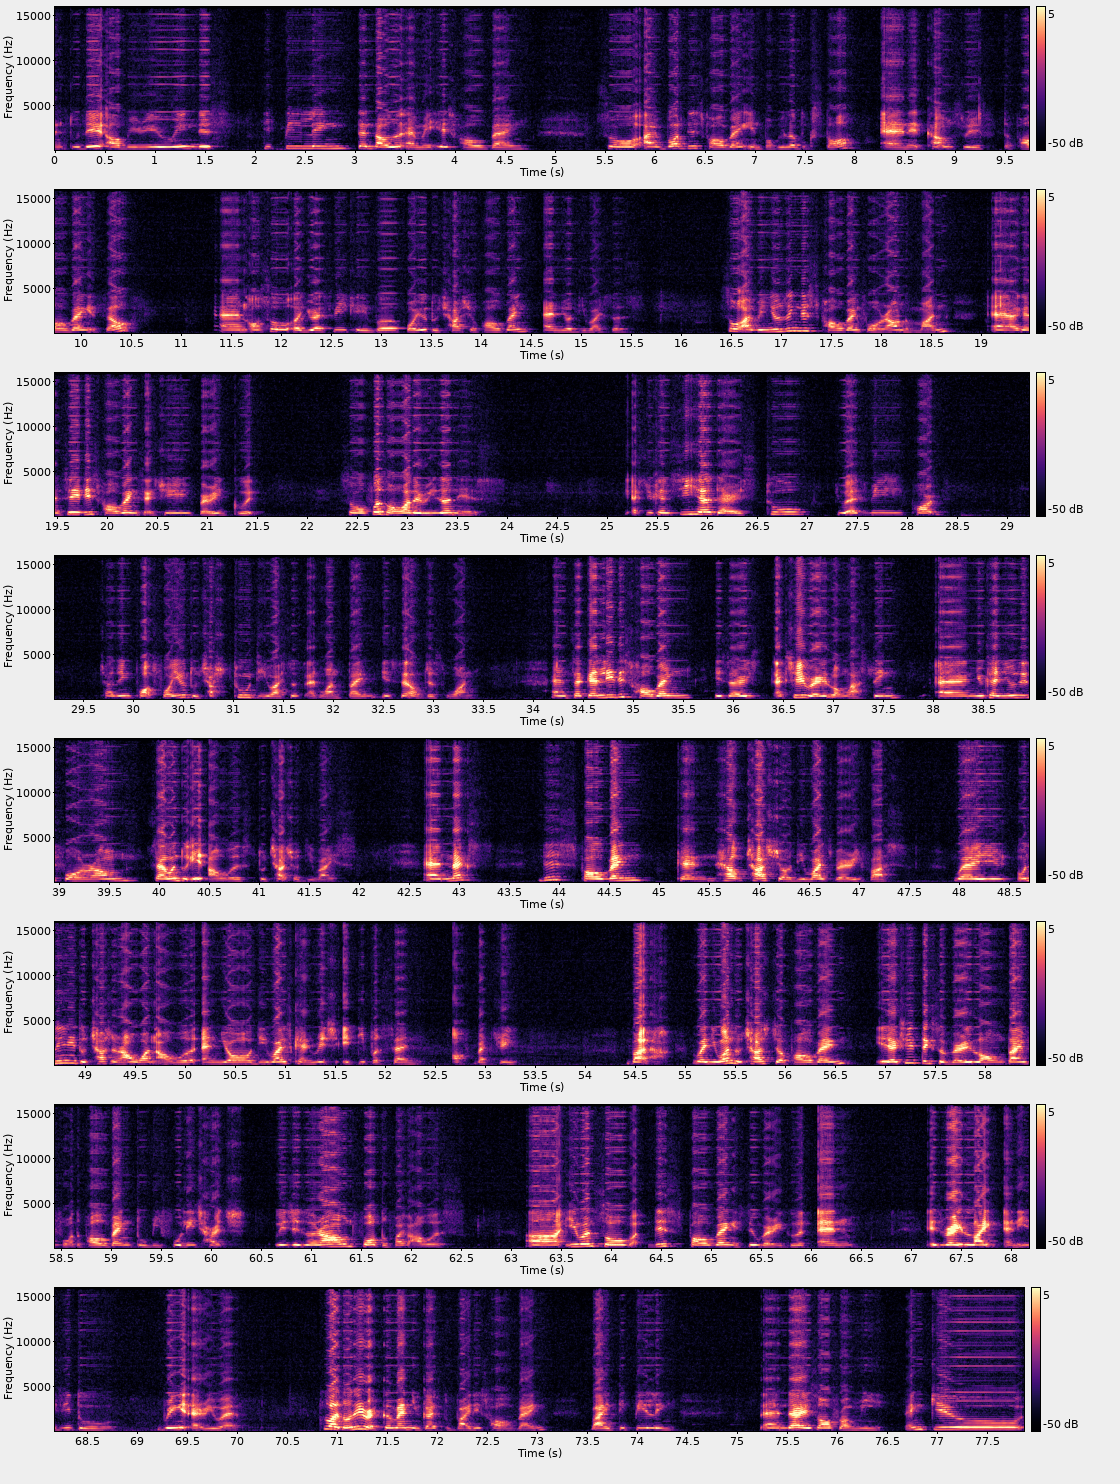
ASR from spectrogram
and today I'll be reviewing this TP-Link 10,000 mAh power bank. So I bought this power bank in Popular Bookstore and it comes with the power bank itself and also a USB cable for you to charge your power bank and your devices. So I've been using this power bank for around a month and I can say this power bank is actually very good. So first of all the reason is as you can see here there is two USB ports charging port for you to charge two devices at one time instead of just one. And secondly, this power bank is very actually very long lasting and you can use it for around 7 to 8 hours to charge your device. And next, this power bank can help charge your device very fast where you only need to charge around 1 hour and your device can reach 80% of battery. But when you want to charge your power bank, it actually takes a very long time for the power bank to be fully charged, which is around 4 to 5 hours. Uh, even so, this power bank is still very good and it's very light and easy to bring it everywhere. So I totally recommend you guys to buy this power bank by TP-Link. And that is all from me. Thank you.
